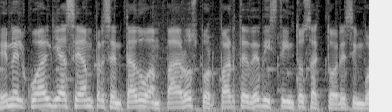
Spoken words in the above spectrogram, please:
en el cual ya se han presentado amparos por parte de distintos actores involucrados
